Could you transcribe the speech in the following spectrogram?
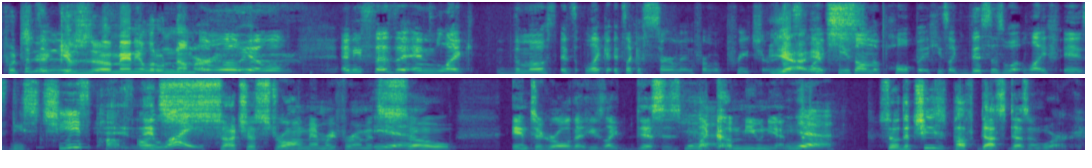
puts, it uh, gives uh, Manny a little number. well, yeah, well, and he says it in like the most. It's like it's like a sermon from a preacher. It's Yeah, like it's- he's on the pulpit. He's like, "This is what life is. These cheese puffs are it's life." such a strong memory for him. It's Yeah. so integral that he's like, this is like communion. Yeah, So the cheese puff dust doesn't work.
